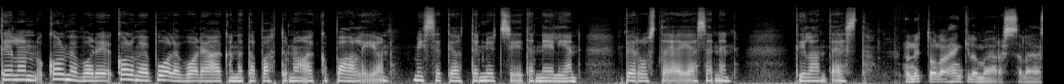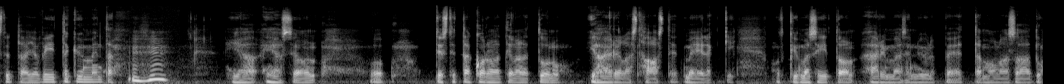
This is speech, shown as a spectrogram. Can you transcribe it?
teillä on kolme, vuoden, kolme ja puolen vuoden aikana tapahtunut aika paljon. Missä te olette nyt siitä neljän perustajajäsenen tilanteesta? No nyt ollaan henkilömäärässä, lähestytään jo 50. Mm-hmm. Ja, ja se on tietysti tämä koronatilanne tuonut ihan erilaiset haasteet meillekin, mutta kyllä mä siitä on äärimmäisen ylpeä, että me ollaan saatu,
